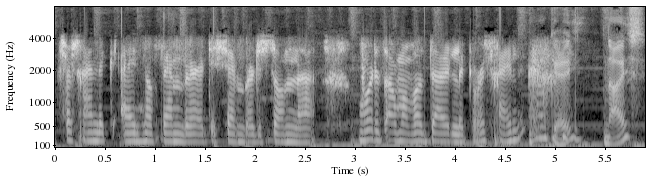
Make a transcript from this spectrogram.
Dus waarschijnlijk eind november, december. Dus dan wordt het allemaal wat duidelijker waarschijnlijk. Oké, nice.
